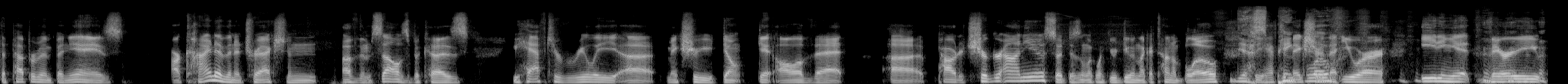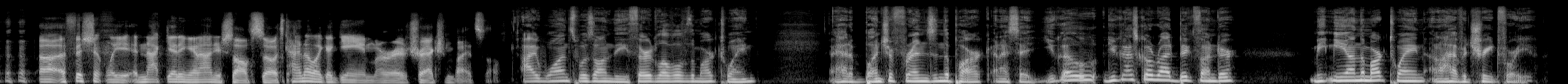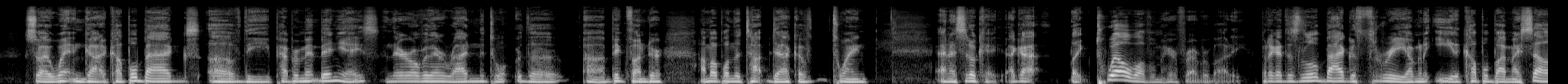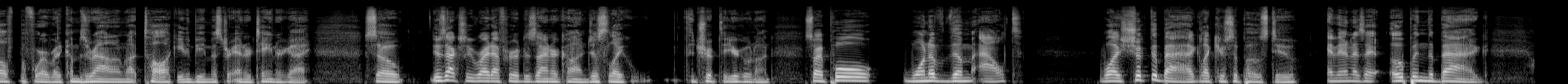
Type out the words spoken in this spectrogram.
the peppermint beignets are kind of an attraction of themselves because you have to really uh, make sure you don't get all of that uh, powdered sugar on you, so it doesn't look like you're doing like a ton of blow. Yes, so you have to make blow. sure that you are eating it very uh, efficiently and not getting it on yourself. So it's kind of like a game or an attraction by itself. I once was on the third level of the Mark Twain. I had a bunch of friends in the park, and I said, "You go, you guys go ride Big Thunder. Meet me on the Mark Twain, and I'll have a treat for you." So I went and got a couple bags of the peppermint beignets, and they're over there riding the the uh, Big Thunder. I'm up on the top deck of Twain, and I said, "Okay, I got like 12 of them here for everybody." But I got this little bag of three. I'm going to eat a couple by myself before everybody comes around. I'm not talking to be a Mr. Entertainer guy. So it was actually right after a designer con, just like the trip that you're going on. So I pull one of them out. Well, I shook the bag like you're supposed to. And then as I opened the bag,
